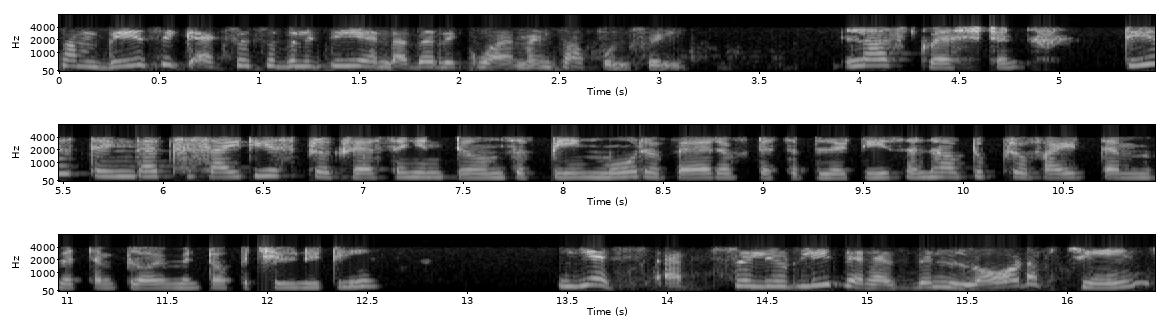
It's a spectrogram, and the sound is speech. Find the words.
some basic accessibility and other requirements are fulfilled. Last question. Do you think that society is progressing in terms of being more aware of disabilities and how to provide them with employment opportunities? Yes, absolutely. There has been a lot of change.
